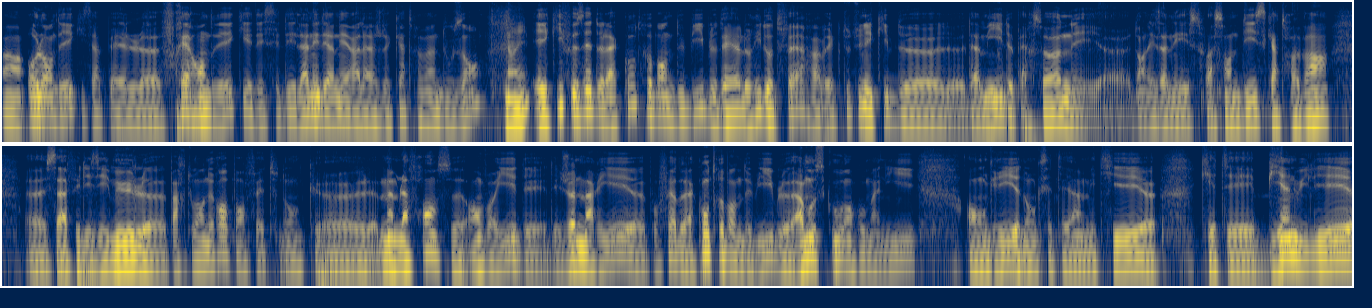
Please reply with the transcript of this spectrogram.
un Hollandais qui s'appelle Frère André, qui est décédé l'année dernière à l'âge de 92 ans, et qui faisait de la contrebande de Bible derrière le rideau de fer avec toute une équipe d'amis, de, de, personnes. Et dans les années 70-80, euh, ça a fait des émules euh, partout en Europe, en fait. Donc, euh, même la France envoyait des, jeunes mariés pour faire de la contrebande de Bible à Moscou, en Roumanie, en Hongrie. Et donc, c'était un métier qui était bien huilé.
